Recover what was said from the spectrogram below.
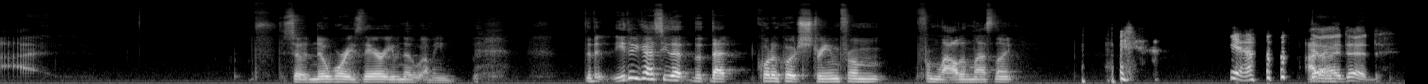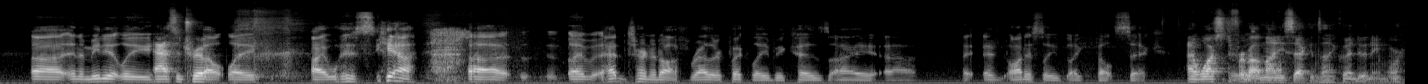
I- So no worries there. Even though I mean, did it, either of you guys see that that, that quote unquote stream from from Loudoun last night? Yeah. I yeah, I did, uh, and immediately acid trip. felt like I was. Yeah, uh, I had to turn it off rather quickly because I, uh, I, I honestly like felt sick. I watched it for It about ninety awful. seconds and I couldn't do it anymore.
